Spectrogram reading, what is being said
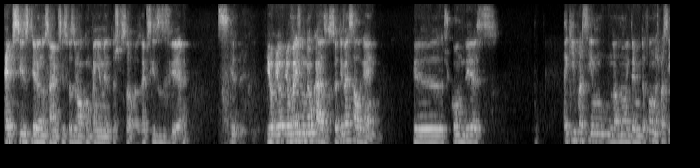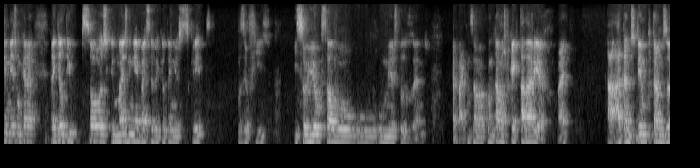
é preciso ter a noção, é preciso fazer um acompanhamento das pessoas, é preciso ver. Se, eu, eu, eu, vejo no meu caso, se eu tivesse alguém que escondesse, aqui parecia, não, não entrei muito a fundo, mas parecia mesmo que era aquele tipo de pessoas que mais ninguém vai saber que eu tenho este script, mas eu fiz e sou eu que salvo o, o mês todos os anos. Epá, começava a perguntar, mas porquê é que está a dar erro? É? Há, há, tanto tempo que estamos a,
